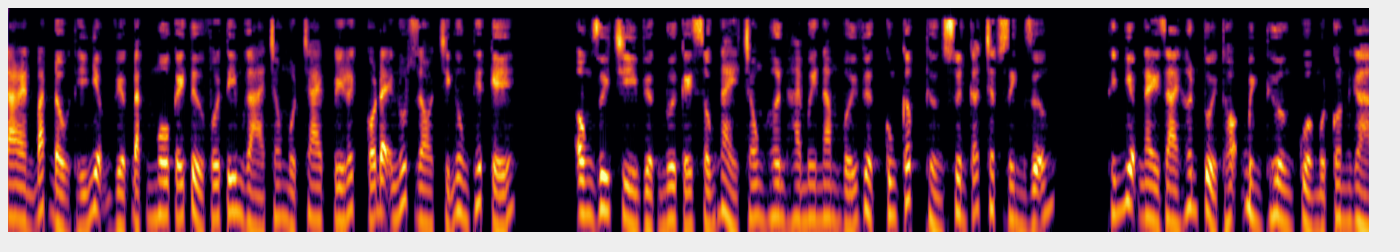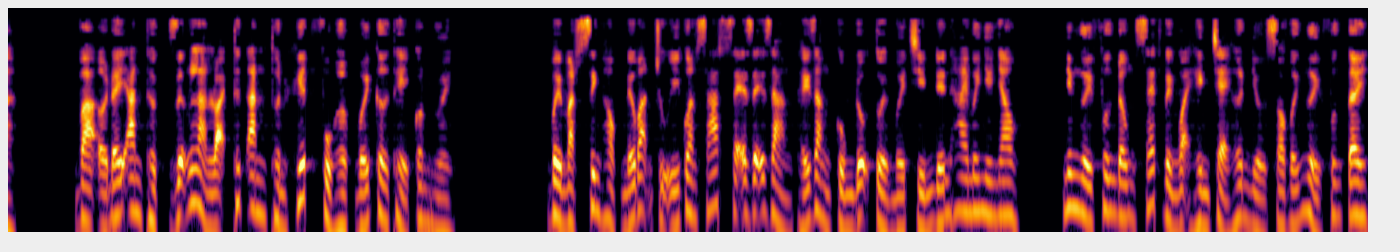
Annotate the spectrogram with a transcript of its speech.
Karen bắt đầu thí nghiệm việc đặt mô cấy từ phôi tim gà trong một chai Pyrex có đậy nút do chính ông thiết kế. Ông duy trì việc nuôi cấy sống này trong hơn 20 năm với việc cung cấp thường xuyên các chất dinh dưỡng. Thí nghiệm này dài hơn tuổi thọ bình thường của một con gà. Và ở đây ăn thực dưỡng là loại thức ăn thuần khiết phù hợp với cơ thể con người. Về mặt sinh học nếu bạn chú ý quan sát sẽ dễ dàng thấy rằng cùng độ tuổi 19 đến 20 như nhau, nhưng người phương Đông xét về ngoại hình trẻ hơn nhiều so với người phương Tây.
